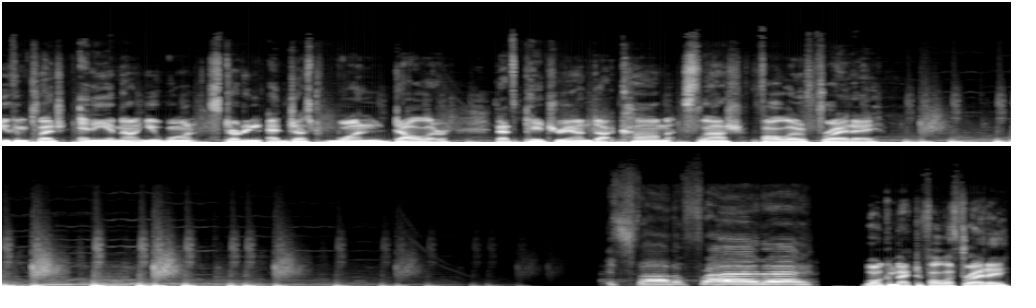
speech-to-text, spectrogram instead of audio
You can pledge any amount you want, starting at just $1. That's patreon.com slash follow Friday. It's Follow Friday. Welcome back to Follow Friday.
